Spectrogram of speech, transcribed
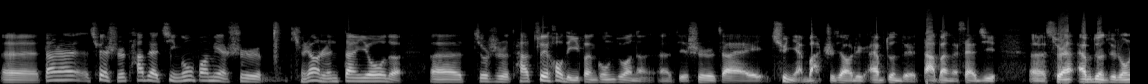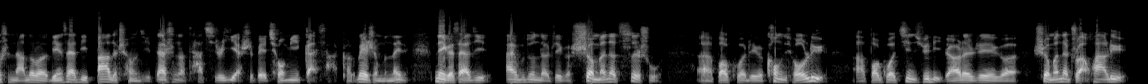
呃，当然，确实他在进攻方面是挺让人担忧的。”呃，就是他最后的一份工作呢，呃，也是在去年吧，执教这个埃弗顿队大半个赛季。呃，虽然埃弗顿最终是拿到了联赛第八的成绩，但是呢，他其实也是被球迷赶下课了。为什么？那那个赛季埃弗顿的这个射门的次数，呃，包括这个控球率啊，包括禁区里边的这个射门的转化率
